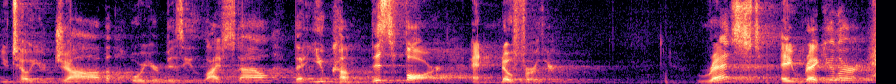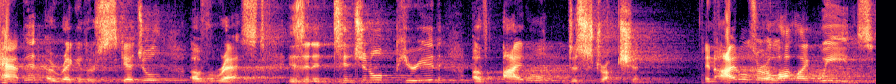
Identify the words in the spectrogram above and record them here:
you tell your job or your busy lifestyle that you come this far and no further. Rest, a regular habit, a regular schedule of rest, is an intentional period of idol destruction. And idols are a lot like weeds.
